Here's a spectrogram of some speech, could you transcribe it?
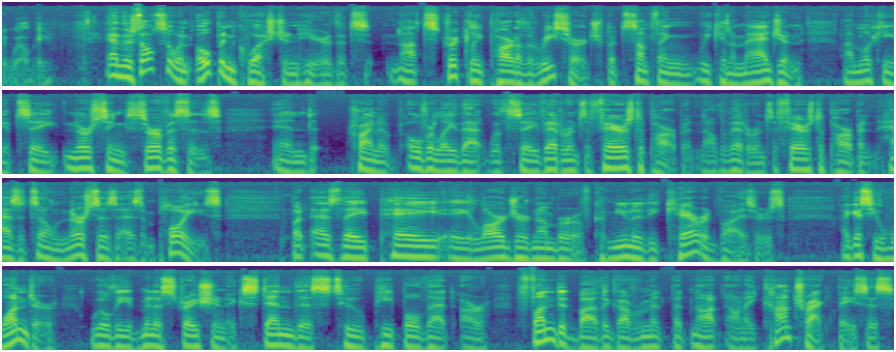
It will be. And there's also an open question here that's not strictly part of the research, but something we can imagine. I'm looking at, say, nursing services and trying to overlay that with, say, Veterans Affairs Department. Now, the Veterans Affairs Department has its own nurses as employees, but as they pay a larger number of community care advisors, I guess you wonder will the administration extend this to people that are funded by the government but not on a contract basis,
